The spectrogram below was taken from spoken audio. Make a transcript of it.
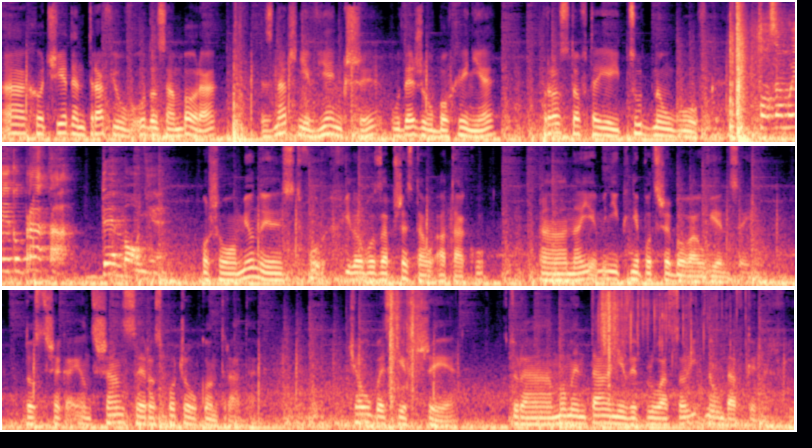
a choć jeden trafił w udo Sambora, znacznie większy uderzył Bochynię prosto w tę jej cudną główkę. To za mojego brata, demonie. Oszołomiony stwór chwilowo zaprzestał ataku, a najemnik nie potrzebował więcej. Dostrzegając szansę, rozpoczął kontratak. Ciął bestię w szyję, która momentalnie wypluła solidną dawkę krwi.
